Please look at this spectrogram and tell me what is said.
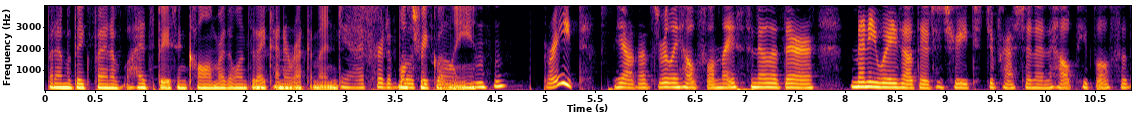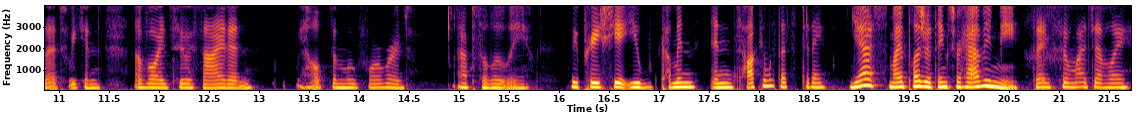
But I'm a big fan of Headspace and Calm are the ones that mm-hmm. I kind of recommend. Yeah, I've heard of most frequently. Well. Mm-hmm. Great. Yeah, that's really helpful. Nice to know that there are many ways out there to treat depression and help people so that we can avoid suicide and help them move forward. Absolutely. We appreciate you coming and talking with us today. Yes, my pleasure. Thanks for having me. Thanks so much, Emily.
